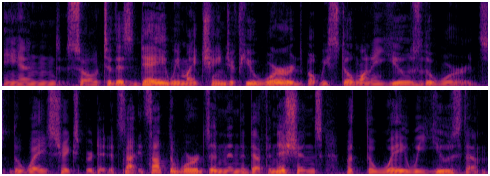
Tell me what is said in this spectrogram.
And so to this day, we might change a few words, but we still want to use the words the way Shakespeare did. It's not, it's not the words and, and the definitions, but the way we use them.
